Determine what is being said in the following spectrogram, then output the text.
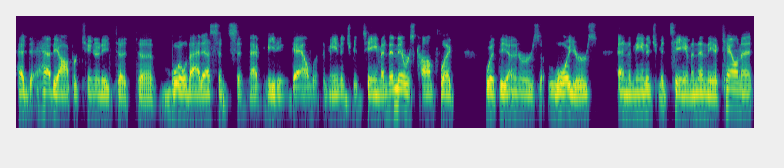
had had the opportunity to to boil that essence in that meeting down with the management team. And then there was conflict with the owner's lawyers and the management team. And then the accountant,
